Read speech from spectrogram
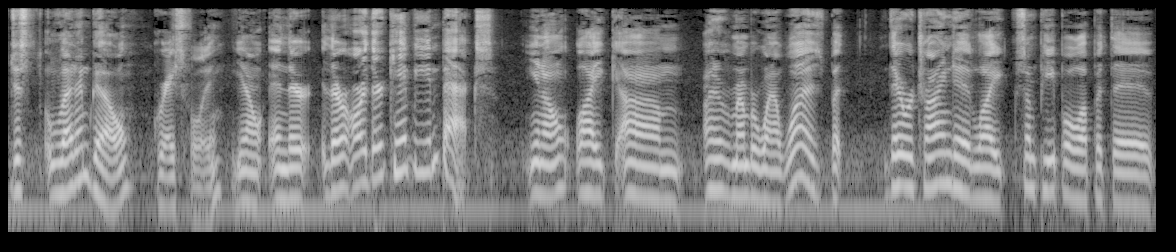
Just let him go gracefully, you know, and there there are there can't be impacts, you know, like um I don't remember when it was, but they were trying to like some people up at the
